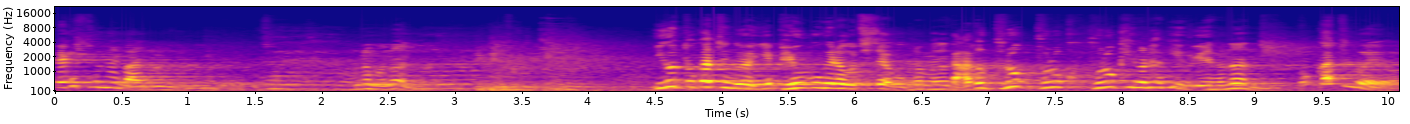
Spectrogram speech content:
백스윙을 만들어서 누르는 거예요. 그러면은 이거 똑같은 거예요. 이게 배우공이라고 치자고. 그러면 나도 브로, 브로, 브로킹을 하기 위해서는 똑같은 거예요.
